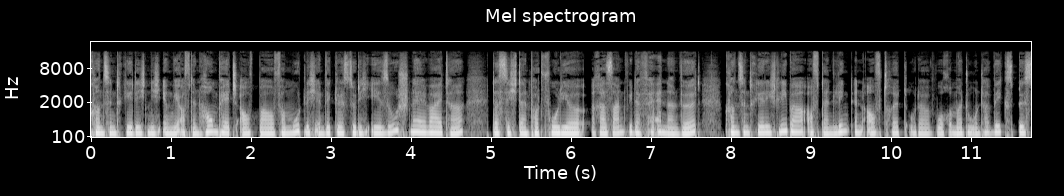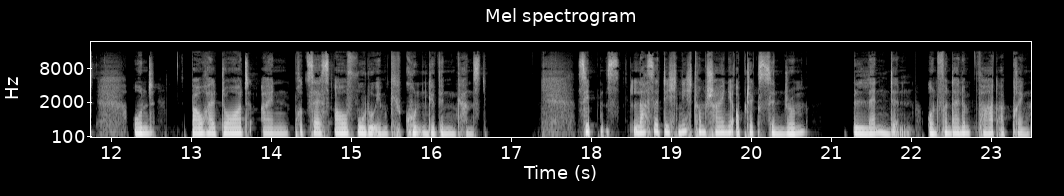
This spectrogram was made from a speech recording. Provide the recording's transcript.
konzentriere dich nicht irgendwie auf den Homepage-Aufbau. Vermutlich entwickelst du dich eh so schnell weiter, dass sich dein Portfolio rasant wieder verändern wird. Konzentriere dich lieber auf deinen LinkedIn-Auftritt oder wo auch immer du unterwegs bist und bau halt dort einen Prozess auf, wo du eben Kunden gewinnen kannst. Siebtens, lasse dich nicht vom Shiny Object Syndrome blenden und von deinem Pfad abbringen.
